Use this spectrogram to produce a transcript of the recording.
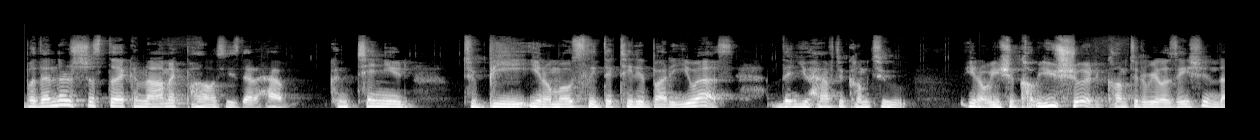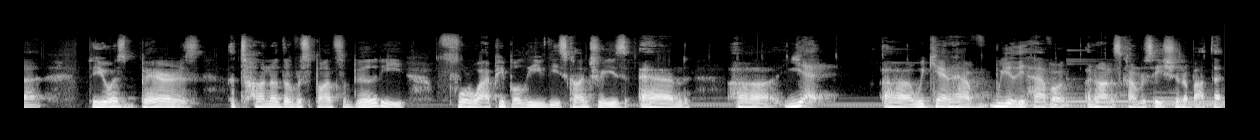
But then there's just the economic policies that have continued to be, you know, mostly dictated by the U.S. Then you have to come to, you know, you should come, you should come to the realization that the U.S. bears a ton of the responsibility for why people leave these countries, and uh, yet uh, we can't have really have a, an honest conversation about that.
